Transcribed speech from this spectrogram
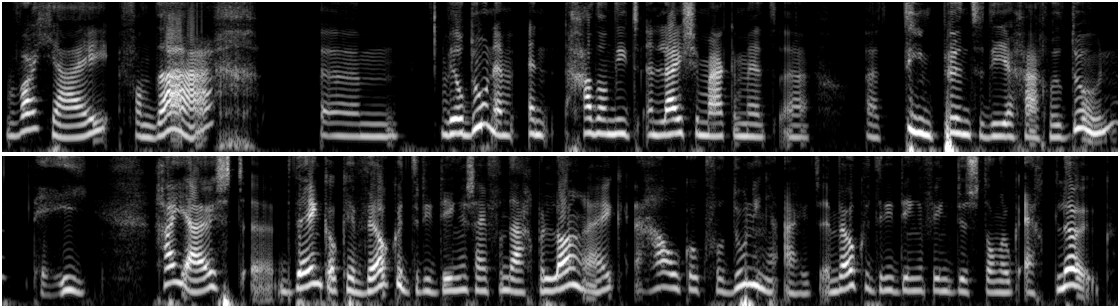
wat jij vandaag um, wil doen? En, en, ga dan niet een lijstje maken met uh, uh, tien punten die je graag wilt doen. Nee, ga juist uh, bedenken: oké, welke drie dingen zijn vandaag belangrijk? En haal ik ook voldoeningen uit? En welke drie dingen vind ik dus dan ook echt leuk?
